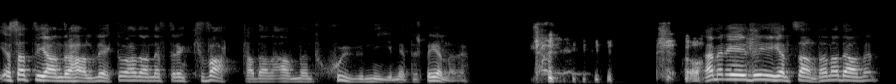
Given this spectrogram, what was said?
jag satt i andra halvlek, då hade han efter en kvart hade han använt sju nio meter spelare. ja. Nej men det är, det är helt sant, han hade använt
